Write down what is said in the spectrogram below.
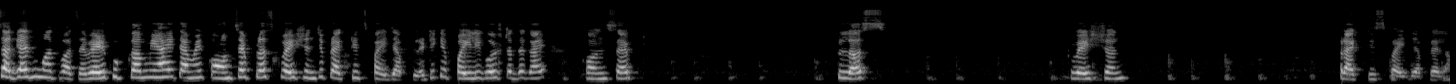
सगळ्यात महत्वाचं वेळ खूप कमी आहे त्यामुळे कॉन्सेप्ट प्लस क्वेश्चनची प्रॅक्टिस पाहिजे आपल्याला. ठीक आहे? पहिली गोष्ट तर काय? कॉन्सेप्ट प्लस क्वेश्चन प्रॅक्टिस पाहिजे आपल्याला.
